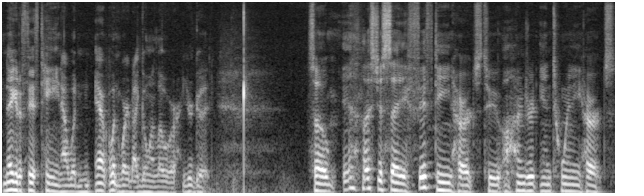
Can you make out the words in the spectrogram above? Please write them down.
Negative 15, I wouldn't, I wouldn't worry about going lower. You're good. So eh, let's just say 15 hertz to 120 hertz.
